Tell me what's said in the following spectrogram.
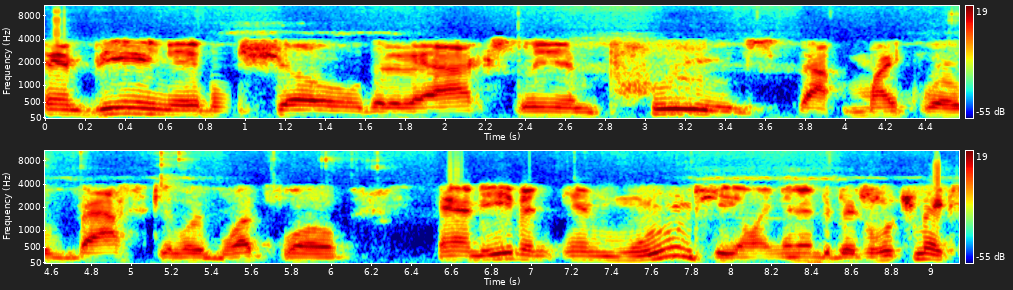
and being able to show that it actually improves that microvascular blood flow and even in wound healing in individuals, which makes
